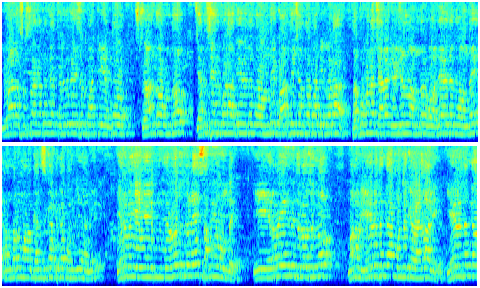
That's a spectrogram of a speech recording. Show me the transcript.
ఇవాళ సంస్థాగతంగా తెలుగుదేశం పార్టీ ఎంతో స్ట్రాంగ్గా ఉందో జనసేన కూడా అదే విధంగా ఉంది భారతీయ జనతా పార్టీ కూడా తప్పకుండా చాలా డివిజన్లో అందరూ అదే విధంగా ఉంది. అందరం మనం కలిసికట్టుగా పనిచేయాలి. ఇరవై ఎనిమిది రోజులనే సమయం ఉంది. ఈ ఇరవై ఎనిమిది రోజుల్లో మనం ఏ విధంగా ముందుకు వెళ్ళాలి? ఏ విధంగా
